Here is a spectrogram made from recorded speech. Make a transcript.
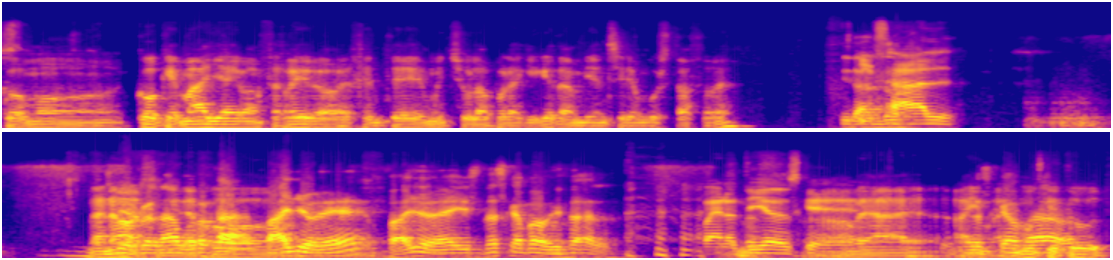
Como Coquemaya, Iván Ferreiro, hay gente muy chula por aquí que también sería un gustazo, ¿eh? Y. Izal. No, Sí, no, es verdad, Borja. Fallo, ¿eh? Fallo, ¿eh? Se te ha escapado Bizal. Bueno, tío, es que No, hay, multitud.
